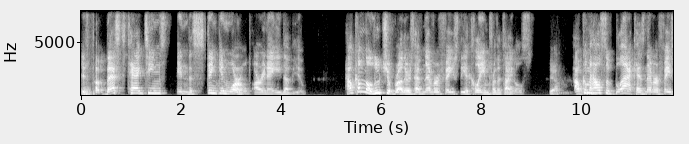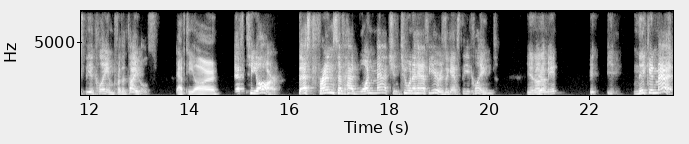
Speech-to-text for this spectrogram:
It's Mm. the best tag teams in the stinking world are in AEW. How come the Lucha Brothers have never faced the acclaim for the titles? Yeah. How come House of Black has never faced the acclaim for the titles? FTR. FTR, best friends have had one match in two and a half years against the acclaimed. You know what I mean? It- it- Nick and Matt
